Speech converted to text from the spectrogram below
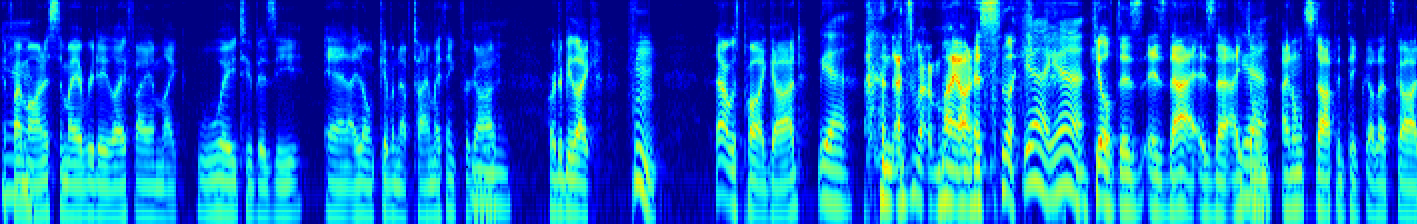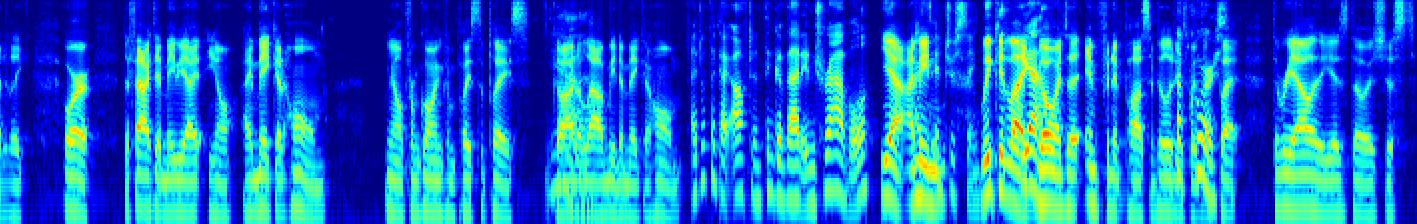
if I'm honest, in my everyday life, I am like way too busy, and I don't give enough time. I think for God, Mm. or to be like, hmm, that was probably God, Yeah. and that's my, my honest like Yeah. Yeah. guilt is is that is that I Yeah. don't I don't stop and think oh that's God like or the fact that maybe I you know I make it home you know from going from place to place God allowed me to make it home I don't think I often think of that in travel. yeah I That's mean interesting. we could like Yeah. go into infinite possibilities Of with course. it but the reality is though is just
